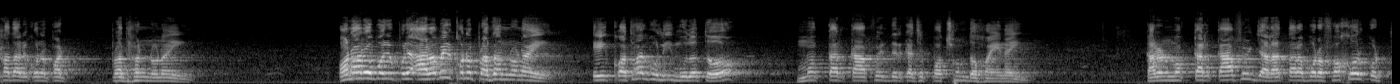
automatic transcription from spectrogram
সাদার কোনো প্রাধান্য নাই, অনারবের উপরে আরবের কোনো প্রাধান্য নাই। এই কথাগুলি মূলত মক্কার কাফেরদের কাছে পছন্দ হয় নাই। কারণ মক্কার কাফের যারা, তারা বড় ফখর করত।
